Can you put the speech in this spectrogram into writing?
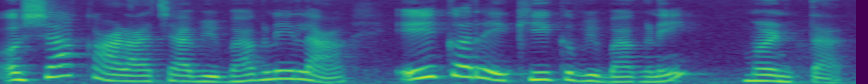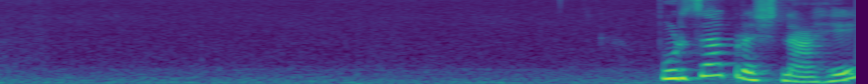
अशा काळाच्या विभागणीला एकरेखीक विभागणी म्हणतात. पुढचा प्रश्न आहे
